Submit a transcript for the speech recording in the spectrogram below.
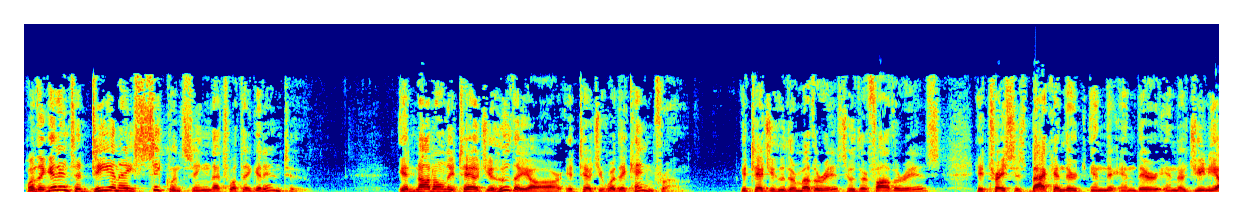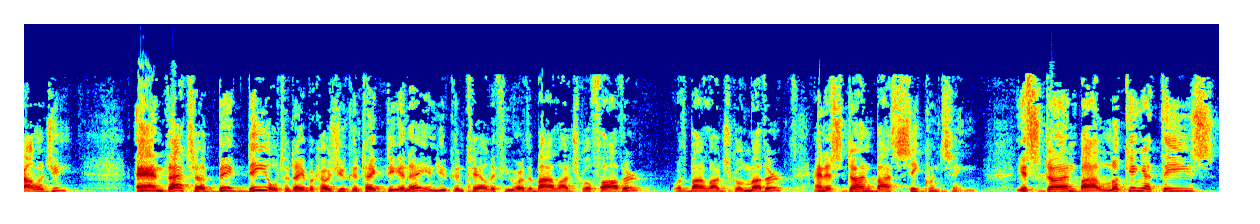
When they get into DNA sequencing, that's what they get into. It not only tells you who they are, it tells you where they came from. It tells you who their mother is, who their father is. It traces back in their, in their, in their, in their genealogy. And that's a big deal today because you can take DNA and you can tell if you are the biological father or the biological mother, and it's done by sequencing. It's done by looking at these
